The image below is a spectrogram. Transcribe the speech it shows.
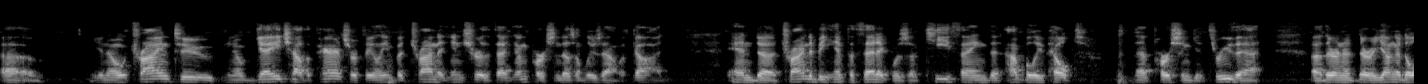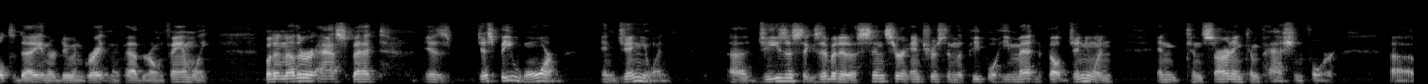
uh, you know, trying to you know gauge how the parents are feeling, but trying to ensure that that young person doesn't lose out with God. And uh, trying to be empathetic was a key thing that I believe helped that person get through that. Uh, they're a, they're a young adult today and they're doing great and they've had their own family. But another aspect is just be warm and genuine. Uh, Jesus exhibited a sincere interest in the people he met and felt genuine and concern and compassion for. Uh,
